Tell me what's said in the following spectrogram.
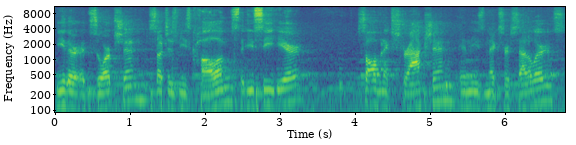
Either absorption, such as these columns that you see here, solvent extraction in these mixer settlers,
